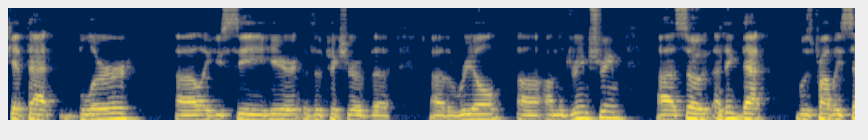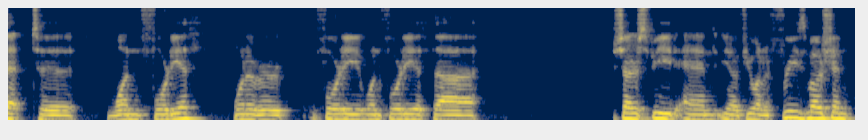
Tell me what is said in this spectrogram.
get that blur uh, like you see here with the picture of the uh, the reel uh, on the Dream Stream. Uh, so I think that was probably set to 140th, 1 over 40, 140th uh, shutter speed. And you know, if you want to freeze motion,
